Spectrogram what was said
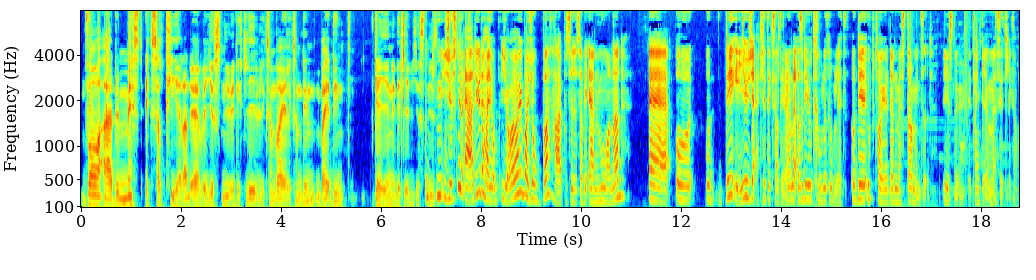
Vad är du mest exalterad över just nu i ditt liv? Liksom, vad är, liksom din, vad är din grejen i ditt liv just nu? Just nu är det ju det här jobbet. Jag har ju bara jobbat här på Sysav i en månad. Eh, och, och det är ju jäkligt exalterande. Alltså det är otroligt roligt. Och det upptar ju den mesta av min tid just nu, tankemässigt liksom.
